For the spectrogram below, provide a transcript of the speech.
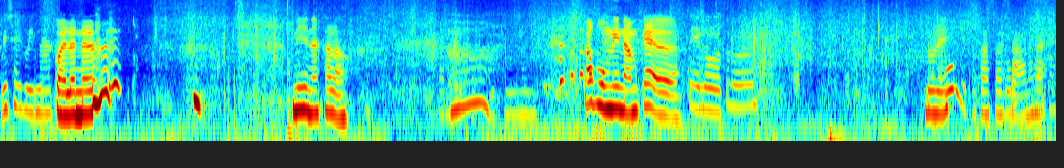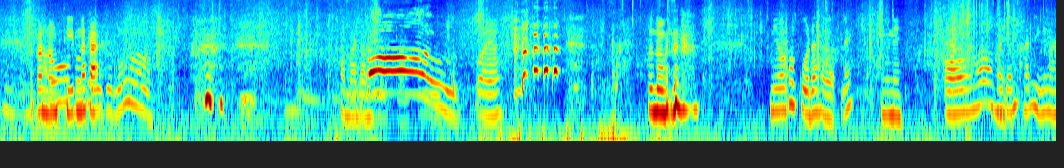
ไม่ใช่ลุยนาปล่อยแล้วเนอะนี่นะคะเรา ข้าวปรุงนี่น้ำแก้เออเตโนตัวเลยดูเลยพาสาวๆนะคะ แล้วก็น้องทิพย์นะคะเดี๋ยวลงมาทำมาดำปล่อยอะสนุกสนุกนี่ว่าพ่อกูได้เหรอเนี่ยนี่นี่อ๋อเขาย้ำคันอย่างนี้มา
